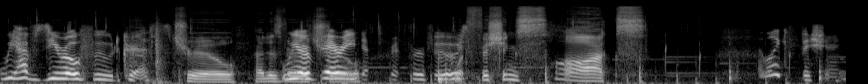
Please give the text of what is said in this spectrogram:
We have zero food, Chris. True. That is very We are true. very desperate for food. But fishing sucks. I like fishing.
